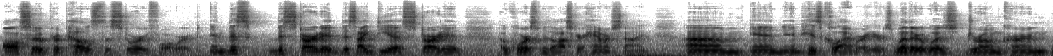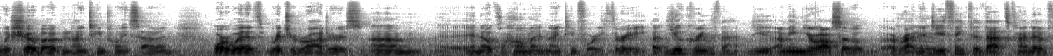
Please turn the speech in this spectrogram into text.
also propels the story forward. And this this started this idea started, of course, with Oscar Hammerstein um, and and his collaborators, whether it was Jerome Kern with Show Boat in 1927 or with Richard Rodgers um, in Oklahoma in 1943. But do you agree with that? Do you? I mean, you're also a writer. Mhm. Do you think that that's kind of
